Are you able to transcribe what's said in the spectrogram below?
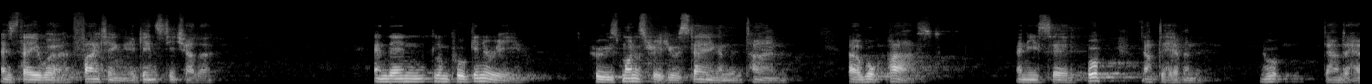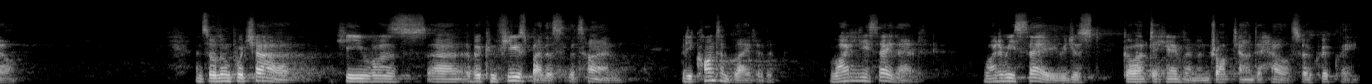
as they were fighting against each other. And then Luang Por Kinaree, whose monastery he was staying in at the time, uh, walked past and he said, Whoop, up to heaven, whoop, down to hell. And so Luang Por Chah, he was uh, a bit confused by this at the time, but he contemplated it. Why did he say that? Why do we say we just go up to heaven and drop down to hell so quickly?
